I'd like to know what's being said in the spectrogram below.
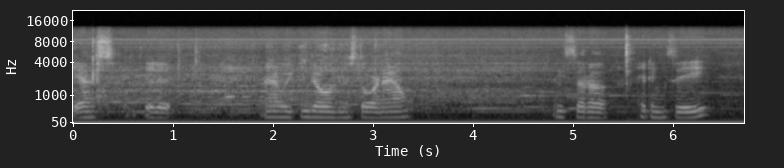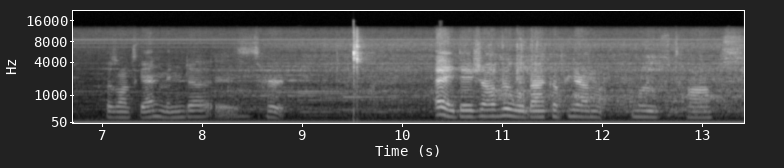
Yes, did it. And we can go in this door now. Instead of hitting Z. Because once again, Midna is hurt. Hey, Deja Vu, we're back up here on the rooftops.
